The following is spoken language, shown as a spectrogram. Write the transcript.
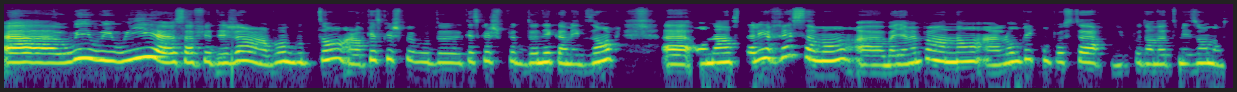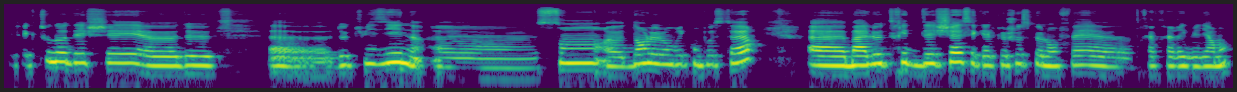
Euh, oui, oui, oui, euh, ça fait déjà un bon bout de temps. Alors, qu'est-ce que je peux te donner comme exemple? Euh, On a installé récemment, bah, il n'y a même pas un an, un lombric-composteur du coup dans notre maison, donc ce qui fait que tous nos déchets de de cuisine sont dans le lombric-composteur. Bah, le tri de déchets, c'est quelque chose que l'on fait très très régulièrement.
